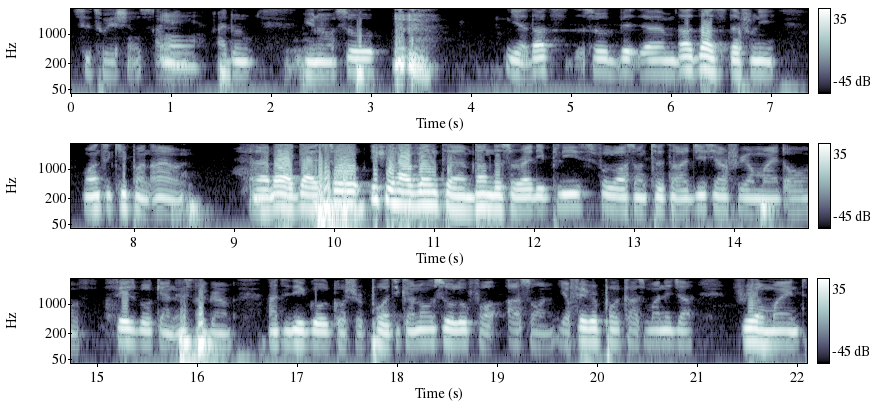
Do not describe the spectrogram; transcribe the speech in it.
situations. I mean, I don't, you know, so yeah, that's so um, that that's definitely one to keep an eye on. Um, all right, guys. So if you haven't um, done this already, please follow us on Twitter at GCR Free Your Mind or Facebook and Instagram at the Gold Coast Report. You can also look for us on your favorite podcast manager, Free Your Mind,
